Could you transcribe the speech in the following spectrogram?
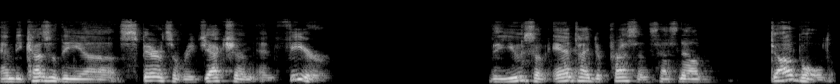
And because of the uh, spirits of rejection and fear, the use of antidepressants has now doubled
